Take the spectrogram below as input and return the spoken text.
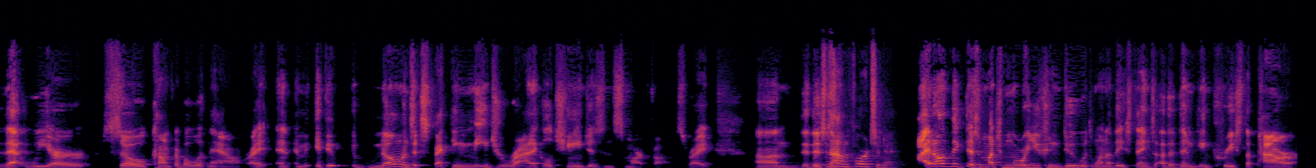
that we are so comfortable with now, right? And, and if, it, no one's expecting major radical changes in smartphones, right? Um, th- which there's is not. unfortunate. I don't think there's much more you can do with one of these things other than increase the power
